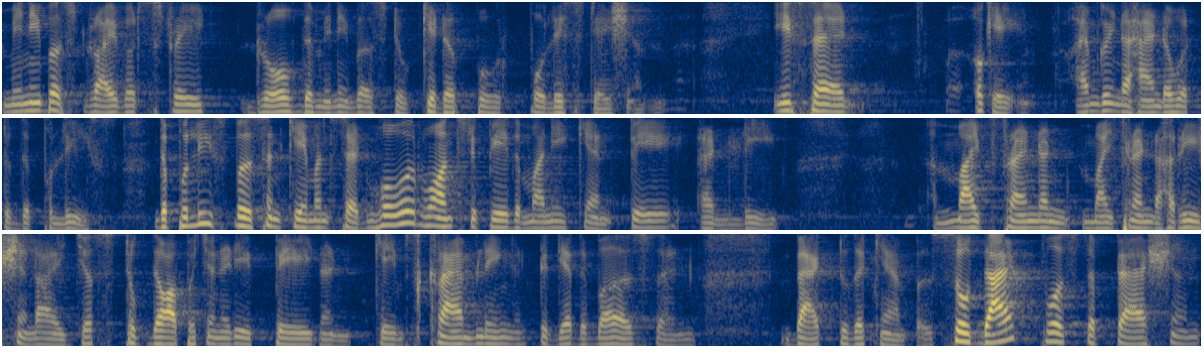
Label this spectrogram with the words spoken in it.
minibus driver straight drove the minibus to Kidderpore police station. He said, okay, I'm going to hand over to the police. The police person came and said, whoever wants to pay the money can pay and leave my friend and my friend Harish and I just took the opportunity, paid, and came scrambling to get the bus and back to the campus. So that was the passion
